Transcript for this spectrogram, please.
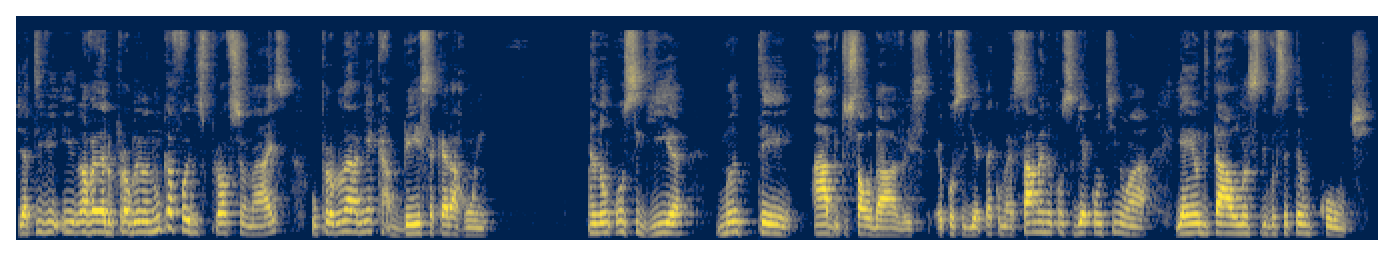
Já tive, e na verdade o problema nunca foi dos profissionais, o problema era a minha cabeça que era ruim. Eu não conseguia manter hábitos saudáveis. Eu conseguia até começar, mas não conseguia continuar. E aí é onde está o lance de você ter um coach.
